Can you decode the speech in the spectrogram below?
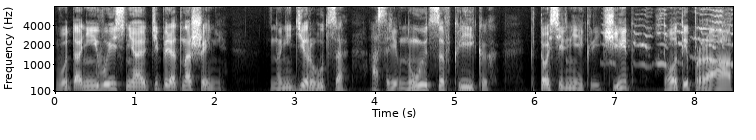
Вот они и выясняют теперь отношения. Но не дерутся, а соревнуются в криках. Кто сильнее кричит, тот и прав.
